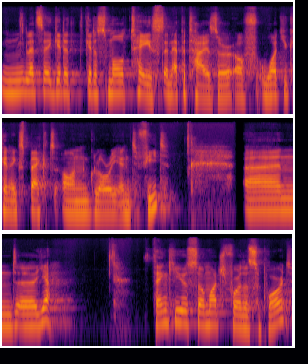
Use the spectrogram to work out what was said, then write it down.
mm, let's say get a get a small taste an appetizer of what you can expect on glory and defeat. And uh, yeah. Thank you so much for the support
